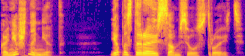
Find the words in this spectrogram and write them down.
Конечно, нет. Я постараюсь сам все устроить.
